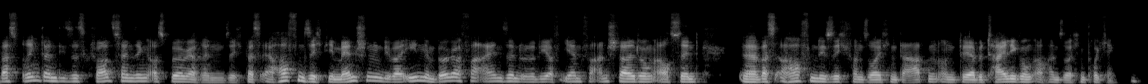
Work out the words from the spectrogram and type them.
was bringt dann dieses Crowdsensing aus Bürgerinnen-Sicht? Was erhoffen sich die Menschen, die bei Ihnen im Bürgerverein sind oder die auf Ihren Veranstaltungen auch sind? Was erhoffen die sich von solchen Daten und der Beteiligung auch an solchen Projekten?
